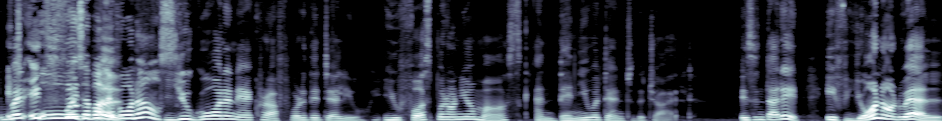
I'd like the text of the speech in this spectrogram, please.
But it's always about everyone else. You go on an aircraft, what do they tell you? You first put on your mask and then you attend to the child. Isn't that it? If you're not well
